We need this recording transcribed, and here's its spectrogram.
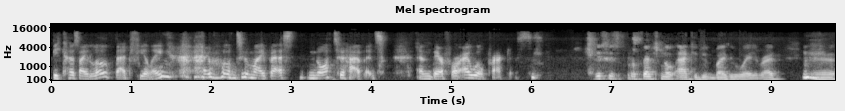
because I loathe that feeling, I will do my best not to have it, and therefore I will practice. This is professional attitude, by the way, right? uh,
